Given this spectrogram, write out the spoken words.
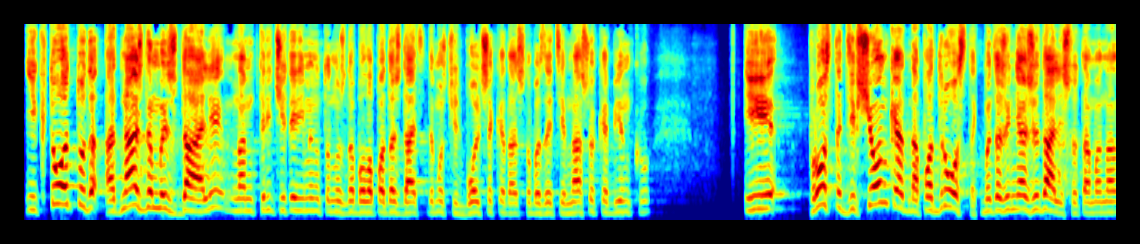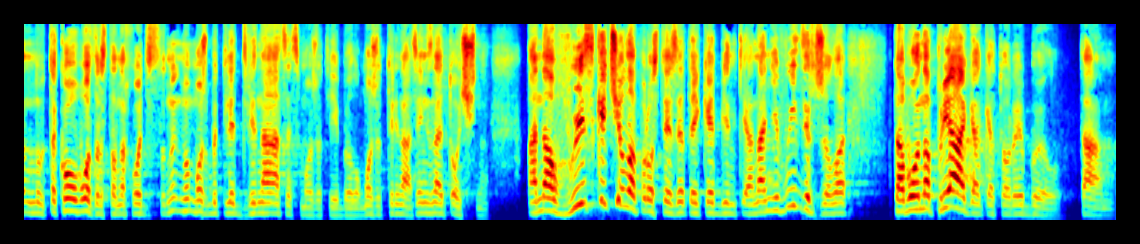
И кто оттуда? Однажды мы ждали, нам 3-4 минуты нужно было подождать, да может чуть больше, когда, чтобы зайти в нашу кабинку. И Просто девчонка одна, подросток. Мы даже не ожидали, что там она ну, такого возраста находится. Ну, ну, может быть, лет 12, может, ей было, может, 13, я не знаю точно. Она выскочила просто из этой кабинки, она не выдержала того напряга, который был там.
